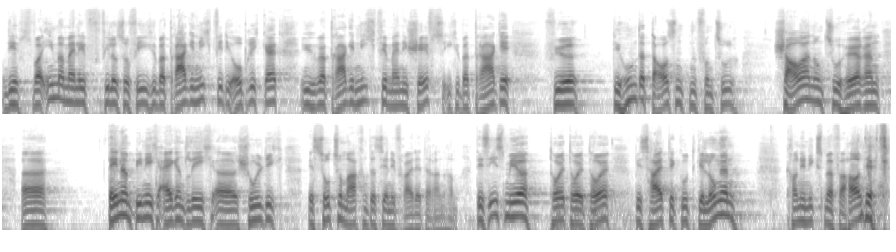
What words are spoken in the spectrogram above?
Und es war immer meine Philosophie, ich übertrage nicht für die Obrigkeit, ich übertrage nicht für meine Chefs, ich übertrage für die Hunderttausenden von Zuschauern und Zuhörern, äh, denen bin ich eigentlich äh, schuldig, es so zu machen, dass sie eine Freude daran haben. Das ist mir, toi, toi, toi, bis heute gut gelungen. Kann ich nichts mehr verhauen jetzt.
